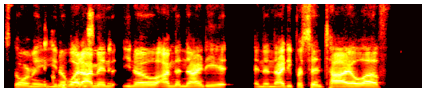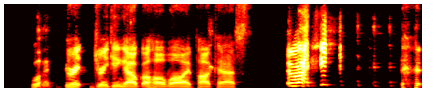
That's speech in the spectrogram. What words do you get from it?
Stormy, you know what I'm in you know, I'm the 90th and the 90 percentile of what? Drink, drinking alcohol while I podcast. Right.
